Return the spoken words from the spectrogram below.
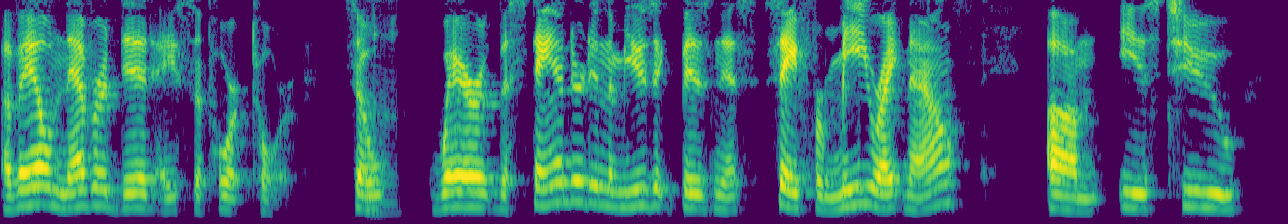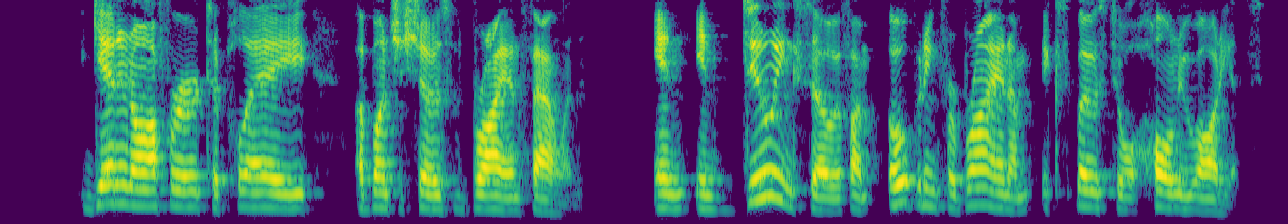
Avail never did a support tour. So mm-hmm. where the standard in the music business, say for me right now, um, is to get an offer to play a bunch of shows with Brian Fallon. And in doing so, if I'm opening for Brian, I'm exposed to a whole new audience.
